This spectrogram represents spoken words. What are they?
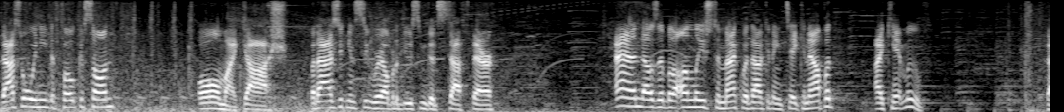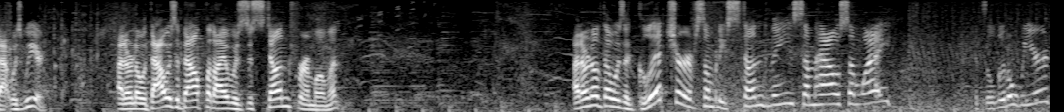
that's what we need to focus on. Oh my gosh. But as you can see, we are able to do some good stuff there. And I was able to unleash the mech without getting taken out, but I can't move. That was weird. I don't know what that was about, but I was just stunned for a moment. I don't know if that was a glitch or if somebody stunned me somehow, some way. It's a little weird.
